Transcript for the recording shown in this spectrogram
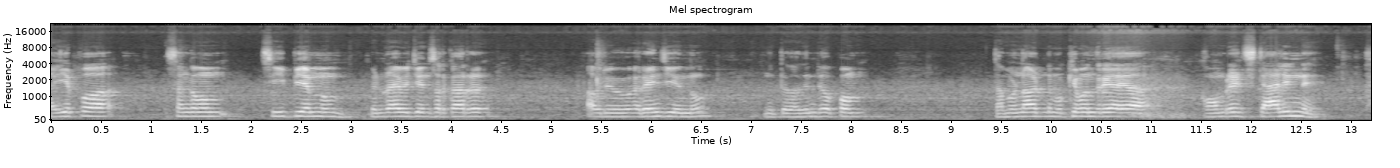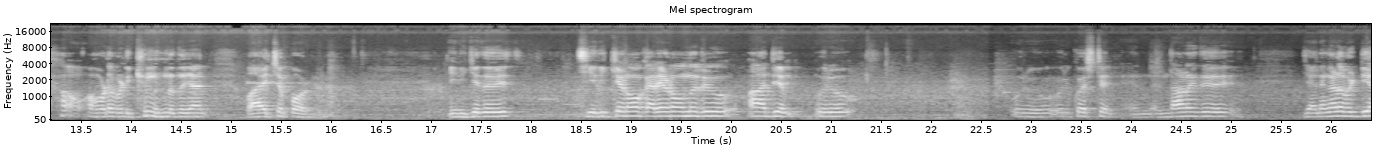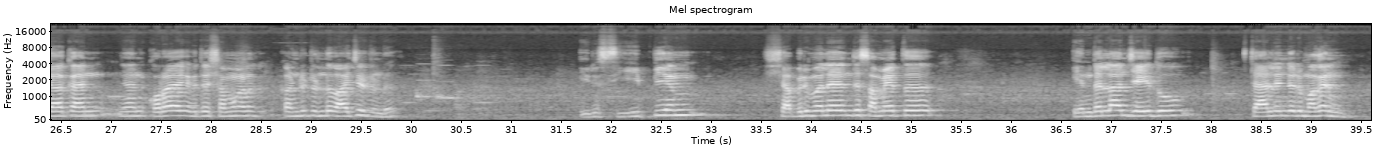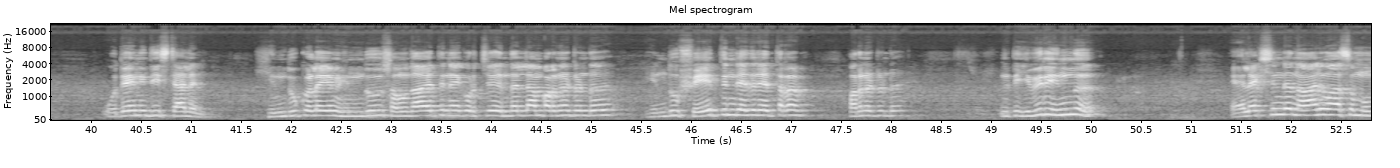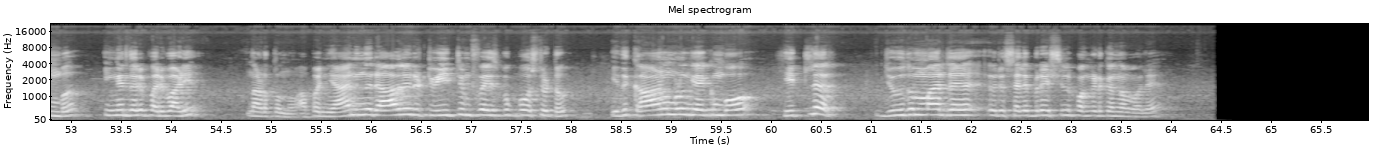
അയ്യപ്പ സംഗമം C P എമ്മും പിണറായി വിജയൻ സർക്കാർ അവർ അറേഞ്ച് ചെയ്യുന്നു. എന്നിട്ട് അതിന്റെ ഒപ്പം തമിഴ്നാടിന്റെ മുഖ്യമന്ത്രിയായ കോമ്രേഡ് സ്റ്റാലിനെ അവിടെ വിളിക്കുന്നുണ്ടെന്ന് ഞാൻ വായിച്ചപ്പോൾ. എനിക്കത് ചിരിക്കണോ കരയണോ എന്നൊരു ആദ്യം ഒരു ഒരു ഒരു ക്വസ്റ്റ്യൻ എന്താണിത് ജനങ്ങളെ വിഡ്ഢിയാക്കാൻ ഞാൻ കുറേ വിധ ശ്രമങ്ങൾ കണ്ടിട്ടുണ്ട് വായിച്ചിട്ടുണ്ട്. ഒരു സി പി എം ശബരിമലേന്റെ സമയത്ത് എന്തെല്ലാം ചെയ്തു? സ്റ്റാലിന്റെ ഒരു മകൻ ഉദയനിധി സ്റ്റാലിൻ. ഹിന്ദുക്കളെയും ഹിന്ദു സമുദായത്തിനെ കുറിച്ച് എന്തെല്ലാം പറഞ്ഞിട്ടുണ്ട്? ഹിന്ദു ഫെയ്ത്തിന്റെ എതിരെ എത്ര പറഞ്ഞിട്ടുണ്ട്? എന്നിട്ട് ഇവർ ഇന്ന് എലക്ഷന്റെ നാല് മാസം മുമ്പ് ഇങ്ങനത്തെ ഒരു പരിപാടി നടത്തുന്നു. അപ്പോൾ ഞാൻ ഇന്ന് രാവിലെ ഒരു ട്വീറ്റും ഫേസ്ബുക്ക് പോസ്റ്റ് ഇട്ടു. ഇത് കാണുമ്പോഴും കേൾക്കുമ്പോൾ ഹിറ്റ്ലർ ജൂതന്മാരുടെ ഒരു സെലിബ്രേഷനിൽ പങ്കെടുക്കുന്ന പോലെ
